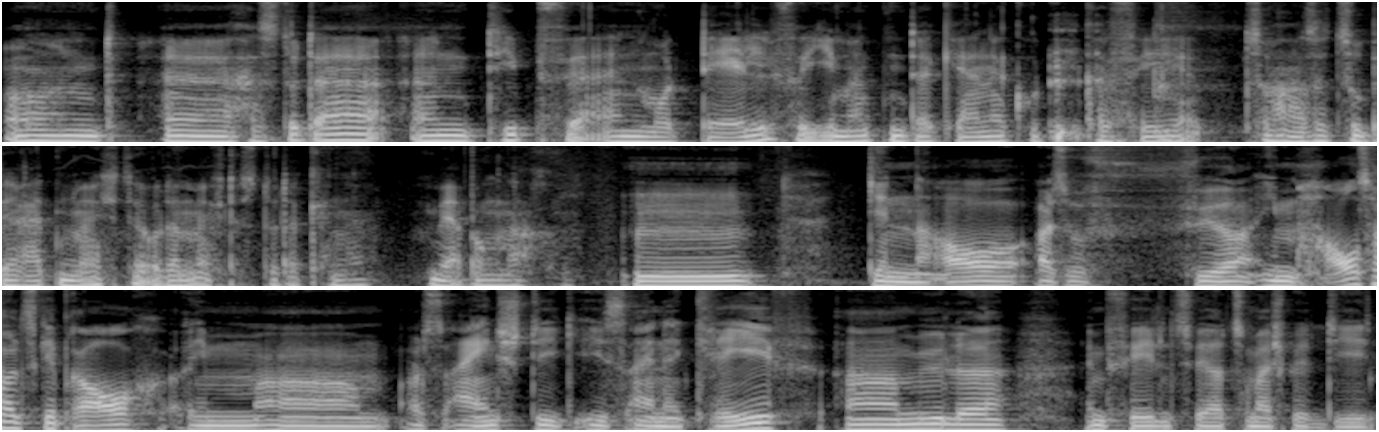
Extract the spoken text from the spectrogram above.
Und äh, hast du da einen Tipp für ein Modell für jemanden, der gerne guten Kaffee zu Hause zubereiten möchte oder möchtest du da keine Werbung machen? Mm, genau, also für im Haushaltsgebrauch im, äh, als Einstieg ist eine Gref-Mühle äh, empfehlenswert, zum Beispiel die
